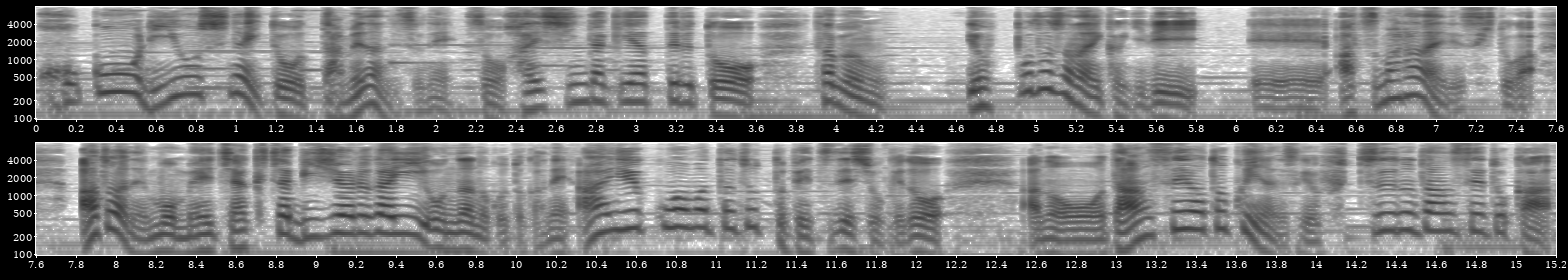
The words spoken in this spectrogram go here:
ここを利用しないとダメなんですよね。そう、配信だけやってると、多分、よっぽどじゃない限り、えー、集まらないです、人が。あとはね、もうめちゃくちゃビジュアルがいい女の子とかね、ああいう子はまたちょっと別でしょうけど、あのー、男性は得意なんですけど、普通の男性とか、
